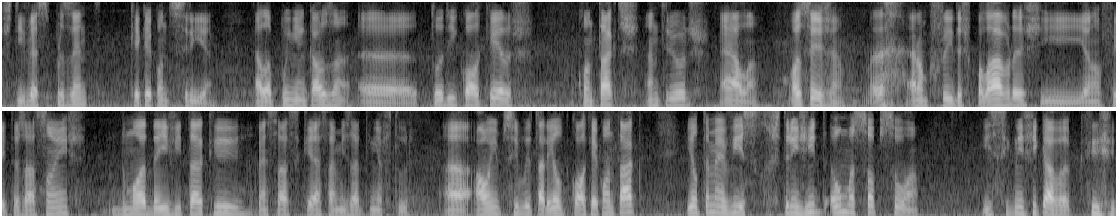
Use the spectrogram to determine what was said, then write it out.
estivesse presente, o que é que aconteceria? Ela punha em causa uh, todo e qualquer contactos anteriores a ela. Ou seja, eram preferidas palavras e eram feitas ações de modo a evitar que pensasse que essa amizade tinha futuro uh, ao impossibilitar ele de qualquer contacto, ele também via-se restringido a uma só pessoa. Isso significava que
